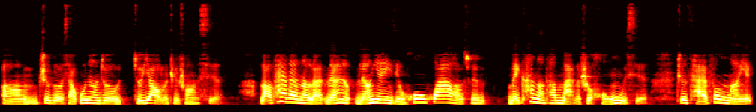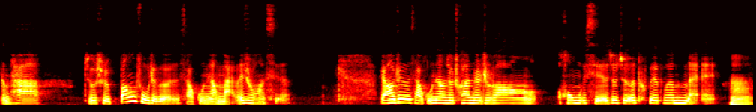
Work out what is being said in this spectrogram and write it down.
嗯，这个小姑娘就就要了这双鞋。老太太呢，两两眼两眼已经昏花了，所以没看到她买的是红舞鞋。这裁缝呢，也跟她就是帮助这个小姑娘买了这双鞋。然后这个小姑娘就穿着这双红舞鞋，就觉得特别特别美，嗯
